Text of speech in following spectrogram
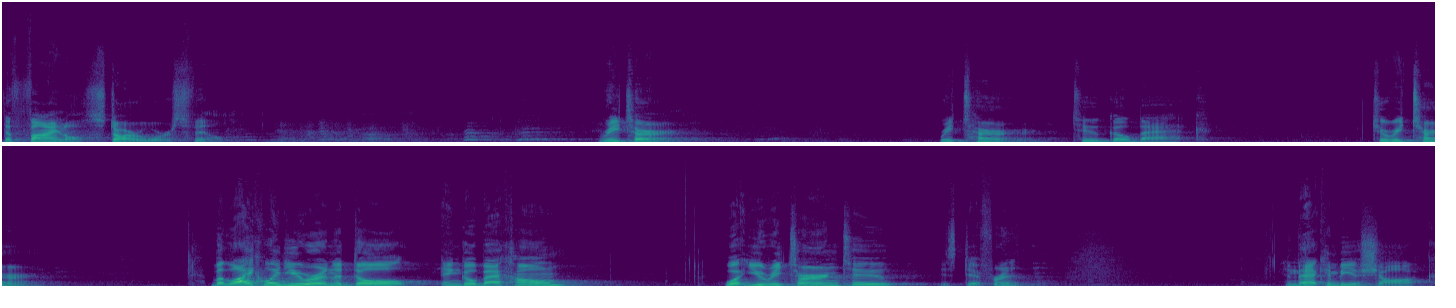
the final Star Wars film. Return. Return. To go back. To return. But like when you were an adult and go back home, what you return to is different. And that can be a shock.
